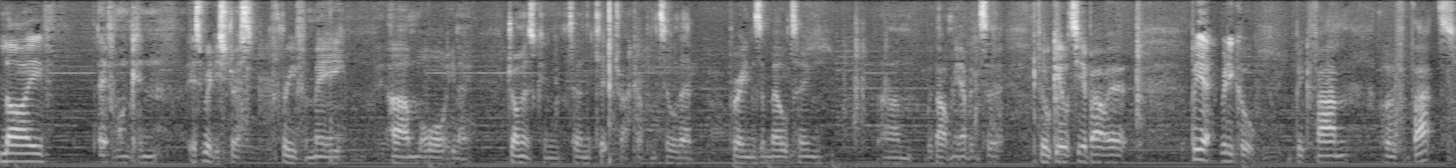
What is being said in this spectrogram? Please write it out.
live, everyone can. It's really stress free for me, um, or you know, drummers can turn the click track up until they're brains are melting um, without me having to feel guilty about it. But yeah, really cool. Big fan of that.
